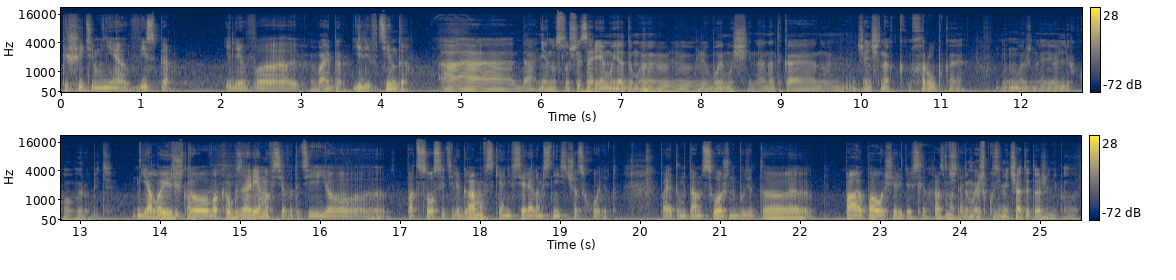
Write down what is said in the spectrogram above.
Пишите мне в Виспер или в... Вайбер. Или в Тиндер. А, да, не, ну слушай, Зарему, я думаю, любой мужчина, она такая, ну, женщина хрупкая, mm. можно ее легко вырубить. Я боюсь, киком. что вокруг Заремы все вот эти ее подсосы телеграммовские, они все рядом с ней сейчас ходят. Поэтому там сложно будет э, по, по очереди всех размотать. Ты думаешь, Кузьмича ты тоже не положишь?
